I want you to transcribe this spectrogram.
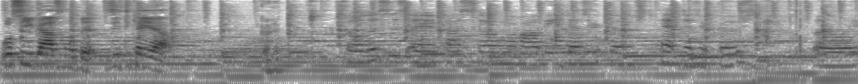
We'll see you guys in a little bit. ZTK out. Go ahead. So this is a pastel Mojave Desert Ghost, het Desert Ghost, by the way.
